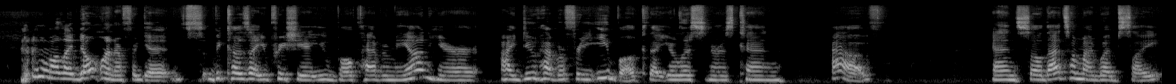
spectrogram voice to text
well, I don't want to forget because I appreciate you both having me on here. I do have a free ebook that your listeners can have. And so that's on my website.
